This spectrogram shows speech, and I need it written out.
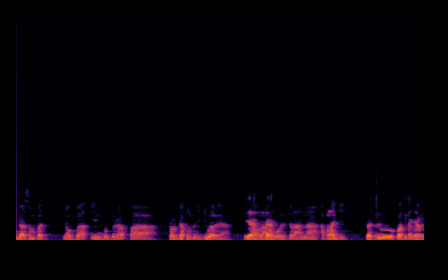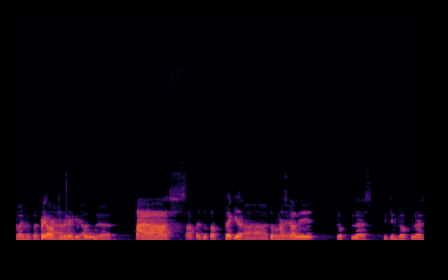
udah sempat nyobain beberapa produk untuk dijual ya? ya udah Awal-awal celana, apalagi? baju clothingan yang pre-order kayak gitu tas apa itu tote bag ya Ah, itu pernah oke. sekali 12 bikin 12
